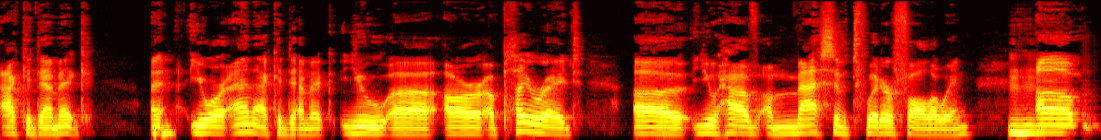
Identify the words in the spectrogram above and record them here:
academic, mm-hmm. you are an academic, you uh, are a playwright, uh, you have a massive Twitter following. Mm-hmm. Um,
